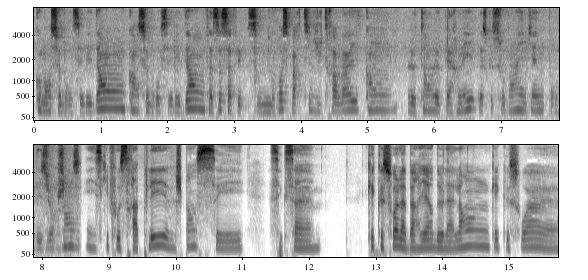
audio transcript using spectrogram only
comment se brosser les dents, quand se brosser les dents. Enfin ça, ça fait c'est une grosse partie du travail quand le temps le permet, parce que souvent ils viennent pour des urgences. Et ce qu'il faut se rappeler, euh, je pense, c'est que ça quelle que soit la barrière de la langue, quelles que soient euh,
